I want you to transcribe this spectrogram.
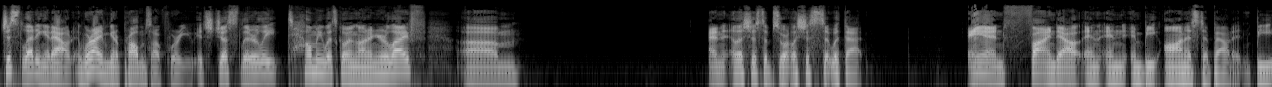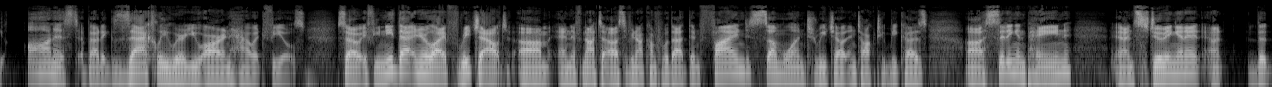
just letting it out. And we're not even going to problem solve for you. It's just literally tell me what's going on in your life. Um, and let's just absorb, let's just sit with that and find out and, and, and be honest about it. Be honest about exactly where you are and how it feels. So if you need that in your life, reach out. Um, and if not to us, if you're not comfortable with that, then find someone to reach out and talk to because uh, sitting in pain and stewing in it, uh, the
